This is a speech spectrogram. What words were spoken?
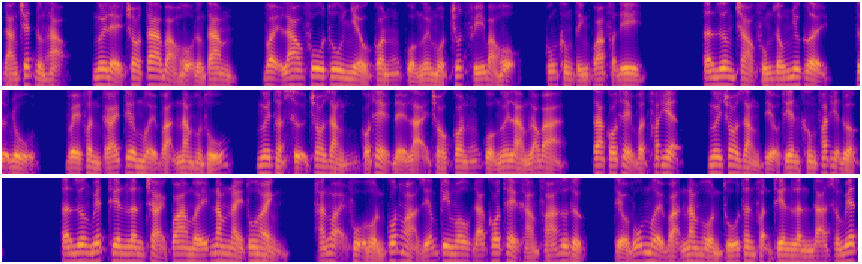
đáng chết đường hạo, ngươi để cho ta bảo hộ đường tam, vậy lao phu thu nhiều con của ngươi một chút phí bảo hộ, cũng không tính quá phận đi. Ân dương trào phúng giống như cười, tự đủ, về phần cái kia mười vạn năm hồn thú ngươi thật sự cho rằng có thể để lại cho con của ngươi làm lao bà, ta có thể vật phát hiện, ngươi cho rằng tiểu thiên không phát hiện được. Ân dương biết thiên lân trải qua mấy năm này tu hành, hắn ngoại phụ hồn cốt hỏa diễm kim âu đã có thể khám phá hư thực, tiểu vũ mười vạn năm hồn thú thân phận thiên lân đã sớm biết.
